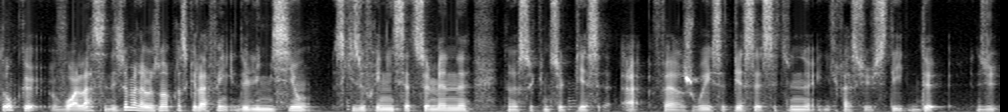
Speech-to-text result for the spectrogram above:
Donc voilà, c'est déjà malheureusement presque la fin de l'émission Schizophrénie cette semaine. Il ne reste qu'une seule pièce à faire jouer. Cette pièce, c'est une gracieuseté de du,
